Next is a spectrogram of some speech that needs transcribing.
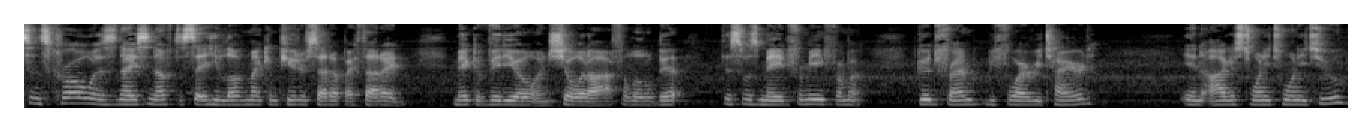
Since Crow was nice enough to say he loved my computer setup, I thought I'd make a video and show it off a little bit. This was made for me from a good friend before I retired in August 2022.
